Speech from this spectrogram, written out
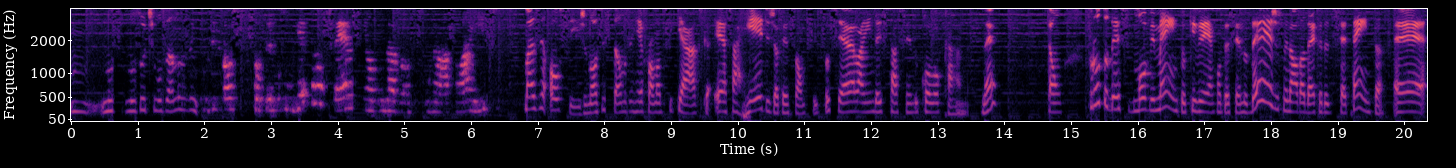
hum, nos, nos, últimos anos, inclusive, nós sofremos um retrocesso em alguns avanços com relação a isso. Mas, ou seja, nós estamos em reforma psiquiátrica, essa rede de atenção psicossocial ainda está sendo colocada, né? Então, fruto desse movimento que vem acontecendo desde o final da década de 70, é,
